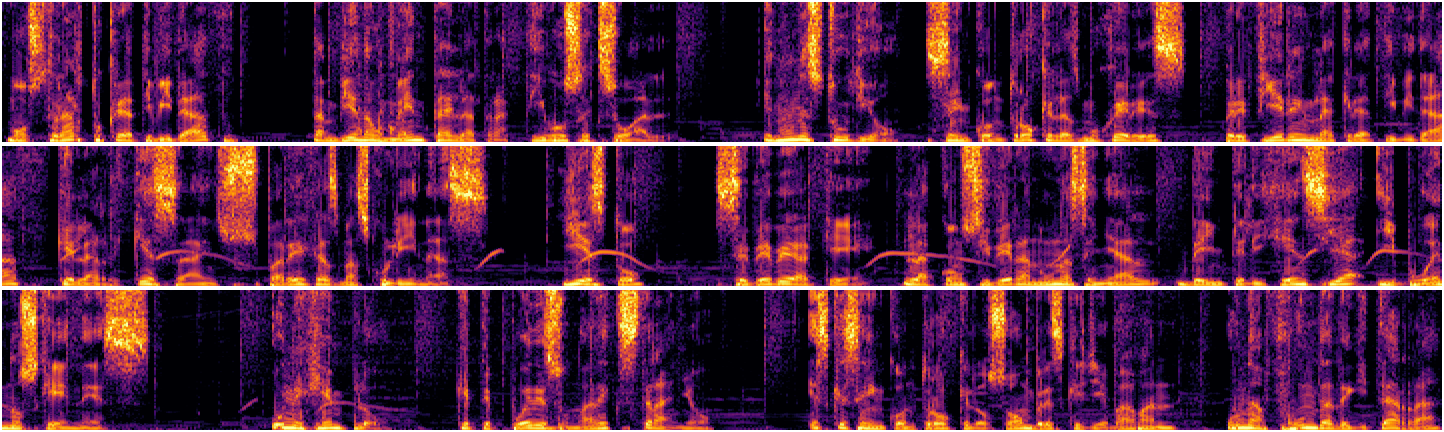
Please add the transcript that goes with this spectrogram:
mostrar tu creatividad también aumenta el atractivo sexual. En un estudio se encontró que las mujeres prefieren la creatividad que la riqueza en sus parejas masculinas. Y esto se debe a que la consideran una señal de inteligencia y buenos genes. Un ejemplo que te puede sonar extraño es que se encontró que los hombres que llevaban una funda de guitarra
